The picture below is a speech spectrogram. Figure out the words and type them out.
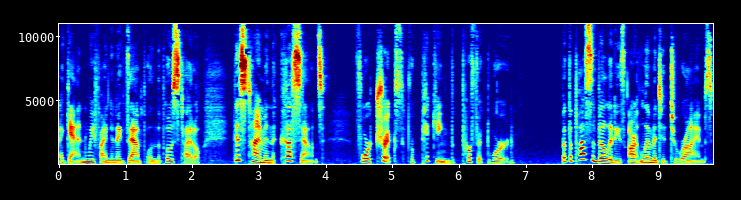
Again, we find an example in the post title, this time in the cuss sounds, four tricks for picking the perfect word. But the possibilities aren't limited to rhymes.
